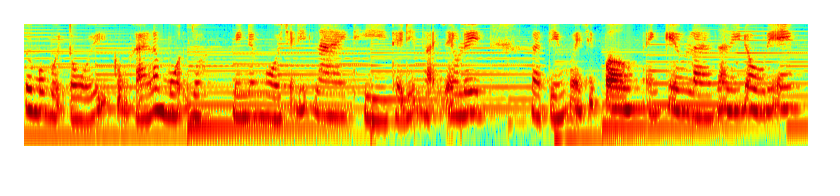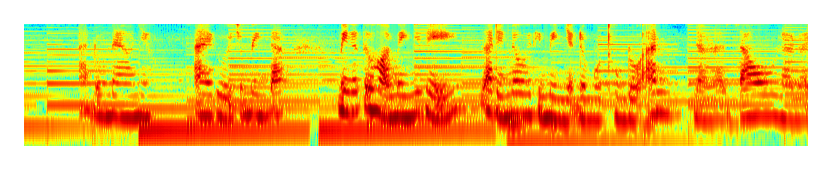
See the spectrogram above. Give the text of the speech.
Rồi một buổi tối cũng khá là muộn rồi. Mình đang ngồi chạy deadline thì thấy điện thoại reo lên Là tiếng của anh shipper Anh kêu là, ra lấy đồ đi em. À đồ nào nhỉ? Ai gửi cho mình ta? mình đã tự hỏi mình như thế. Ra đến nơi thì mình nhận được một thùng đồ ăn, nào là rau, nào là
